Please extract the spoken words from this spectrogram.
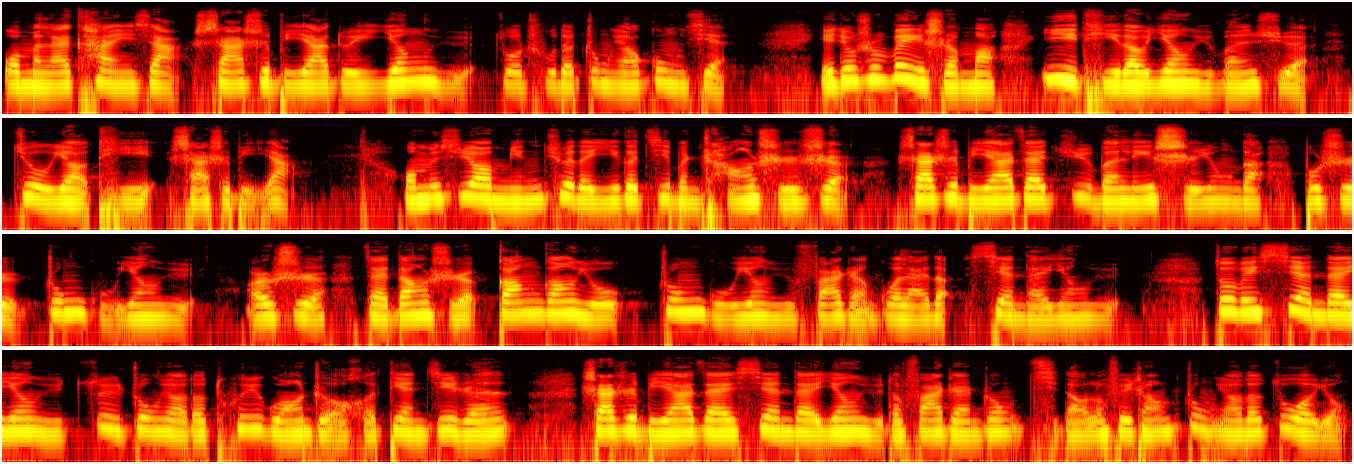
我们来看一下莎士比亚对英语做出的重要贡献，也就是为什么一提到英语文学就要提莎士比亚。我们需要明确的一个基本常识是，莎士比亚在剧本里使用的不是中古英语，而是在当时刚刚由中古英语发展过来的现代英语。作为现代英语最重要的推广者和奠基人，莎士比亚在现代英语的发展中起到了非常重要的作用。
